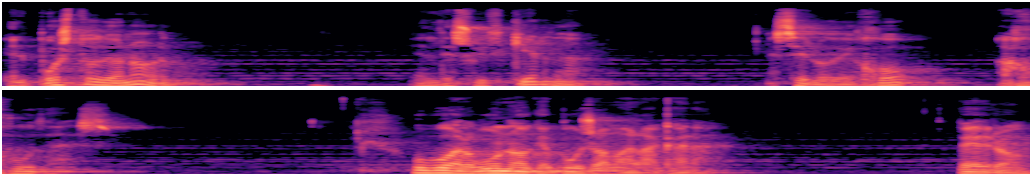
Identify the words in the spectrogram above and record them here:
el puesto de honor, el de su izquierda, se lo dejó a Judas. Hubo alguno que puso mala cara. Pedro,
